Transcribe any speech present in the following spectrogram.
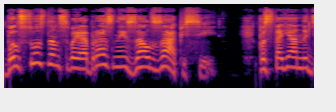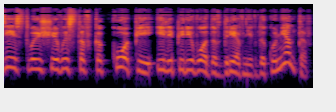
был создан своеобразный зал записей, постоянно действующая выставка копий или переводов древних документов,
